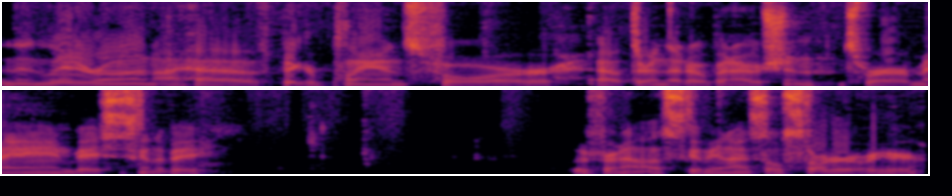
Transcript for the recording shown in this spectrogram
And then later on, I have bigger plans for out there in that open ocean. It's where our main base is going to be. But for now, it's going to be a nice little starter over here.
